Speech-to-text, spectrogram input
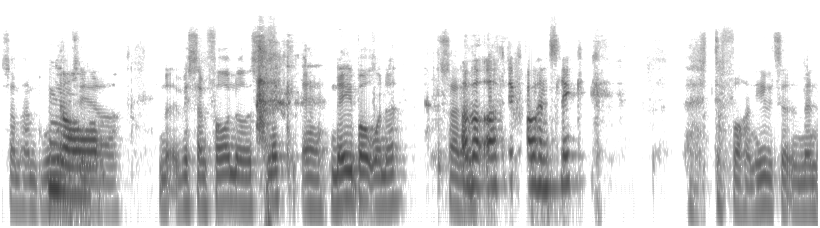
som han bruger Nå. til at, hvis han får noget slik af naboerne. Så er og hvor ofte får han slik? det får han hele tiden. Men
